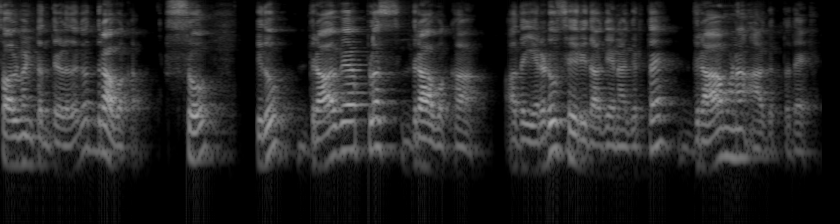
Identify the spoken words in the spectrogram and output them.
ಸಾಲ್ವೆಂಟ್ ಅಂತ ಹೇಳಿದಾಗ ದ್ರಾವಕ. ಸೊ ಇದು ದ್ರಾವ್ಯ ಪ್ಲಸ್ ದ್ರಾವಕ. ಅದ ಎರಡೂ ಸೇರಿದಾಗ ಏನಾಗಿರುತ್ತೆ? ದ್ರಾವಣ ಆಗುತ್ತದೆ.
